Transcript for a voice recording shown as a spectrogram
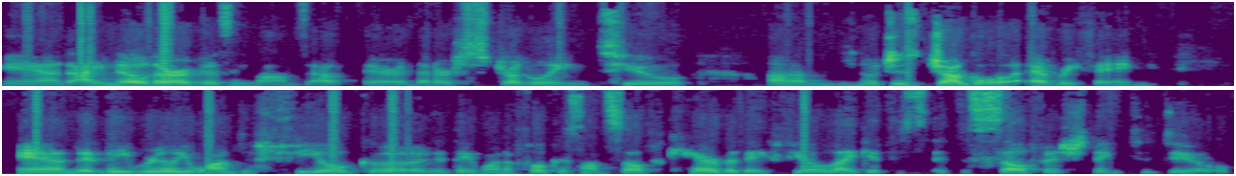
And I know there are busy moms out there that are struggling to, um, you know, just juggle everything and they really want to feel good. They want to focus on self care, but they feel like it's it's a selfish thing to do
